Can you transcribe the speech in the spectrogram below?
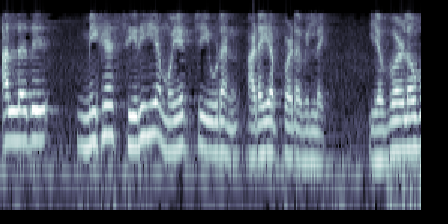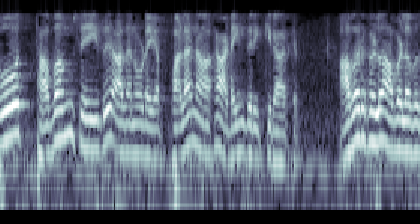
அல்லது மிக சிறிய முயற்சியுடன் அடையப்படவில்லை. எவ்வளவோ தவம் செய்து அதனுடைய பலனாக அடைந்திருக்கிறார்கள். அவர்களும் அவ்வளவு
